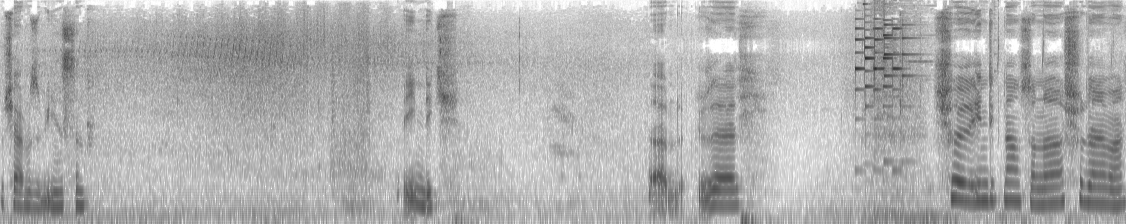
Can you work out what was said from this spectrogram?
Uçağımız bir insin. İndik. Tamamdır güzel. Şöyle indikten sonra şuradan hemen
